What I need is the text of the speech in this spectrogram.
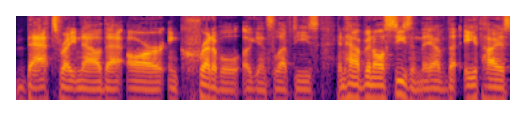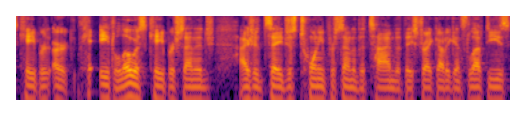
bats right now that are incredible against lefties and have been all season. They have the eighth highest K per, or eighth lowest K percentage, I should say, just 20% of the time that they strike out against lefties,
